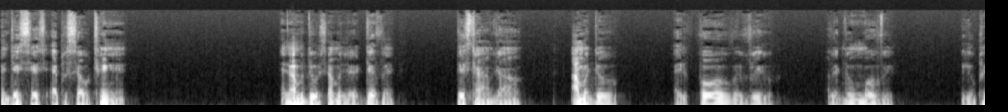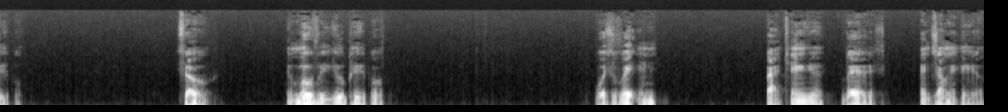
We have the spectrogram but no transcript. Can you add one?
and this is episode 10. And I'm going to do something a little different this time, y'all. I'm going to do a full review of the new movie, You People. So, the movie You People was written by Kenya Barris and Jonah Hill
